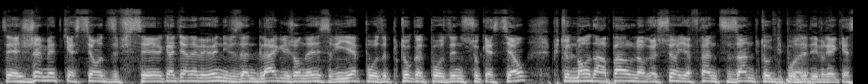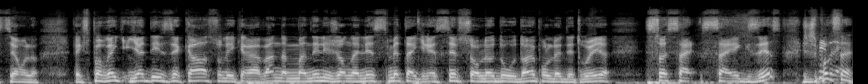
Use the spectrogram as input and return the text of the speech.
sais, jamais de questions difficiles. Quand il y en avait une, il faisait une blague, les journalistes riaient posaient, plutôt que de poser une sous-question. Puis tout le monde en parle, l'a reçu en y offrant une tisane plutôt que d'y poser Ouais. des vraies questions. Là. Fait que c'est pas vrai qu'il y a des écarts sur les caravanes. À un moment donné, les journalistes se mettent agressifs sur le dos d'un pour le détruire. Ça, ça, ça existe. Je dis pas que ça,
